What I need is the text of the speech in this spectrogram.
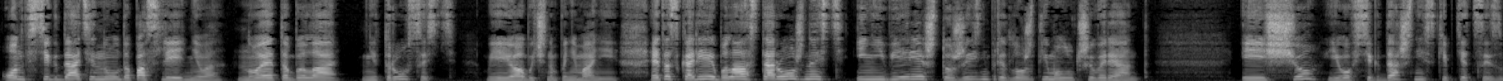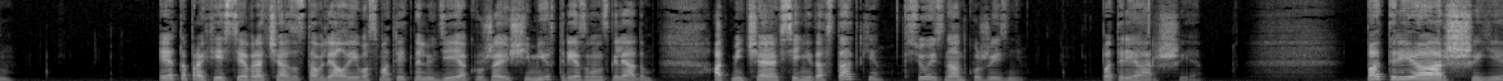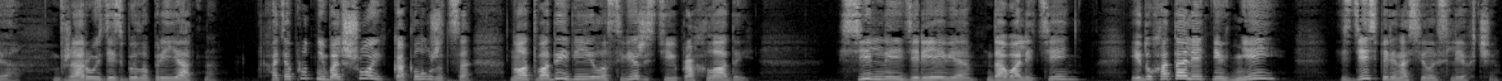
Он всегда тянул до последнего, но это была не трусость в ее обычном понимании. Это скорее была осторожность и неверие, что жизнь предложит ему лучший вариант. И еще его всегдашний скептицизм. Эта профессия врача заставляла его смотреть на людей и окружающий мир трезвым взглядом, отмечая все недостатки, всю изнанку жизни. Патриаршие. Патриаршие! В жару здесь было приятно. Хотя пруд небольшой, как лужица, но от воды веяло свежестью и прохладой. Сильные деревья давали тень, и духота летних дней здесь переносилась легче.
